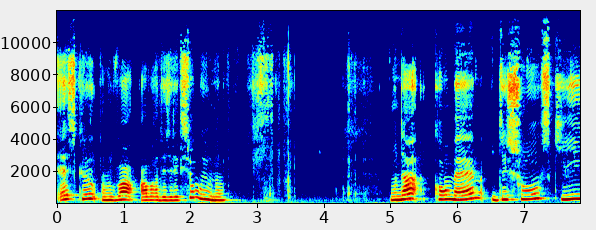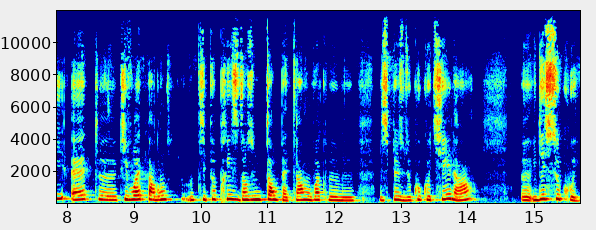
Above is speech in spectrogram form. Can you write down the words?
Est-ce qu'on va avoir des élections, oui ou non? On a quand même des choses qui, euh, qui vont être pardon, un petit peu prises dans une tempête. Hein. On voit que l'espèce de cocotier, là, euh, il est secoué.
